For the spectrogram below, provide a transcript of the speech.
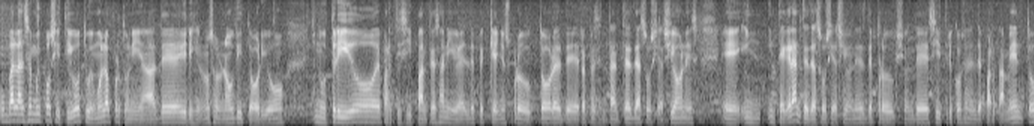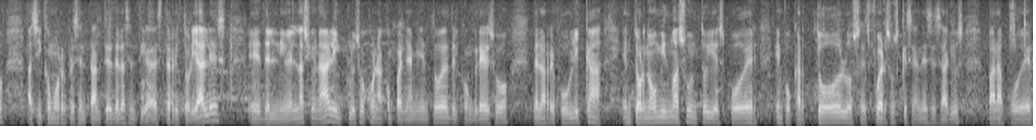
un balance muy positivo. Tuvimos la oportunidad de dirigirnos a un auditorio nutrido de participantes a nivel de pequeños productores, de representantes de asociaciones, eh, integrantes de asociaciones de producción de cítricos en el departamento, así como representantes de las entidades territoriales eh, del nivel nacional, incluso con acompañamiento desde el Congreso de la República en torno a un mismo asunto y es poder enfocar todos los esfuerzos que sean necesarios para poder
